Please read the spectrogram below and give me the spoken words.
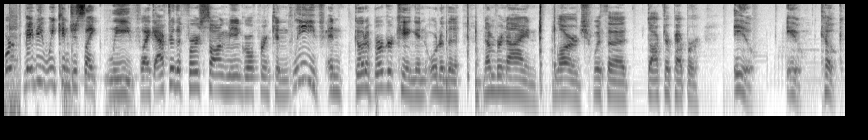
Or maybe we can just like leave. Like after the first song, me and girlfriend can leave and go to Burger King and order the number nine large with a Dr. Pepper. Ew. Ew. Coke.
